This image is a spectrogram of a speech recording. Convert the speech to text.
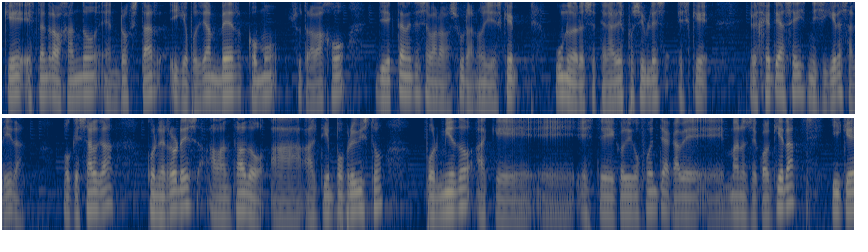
que están trabajando en Rockstar y que podrían ver cómo su trabajo directamente se va a la basura, ¿no? Y es que uno de los escenarios posibles es que el GTA 6 ni siquiera saliera o que salga con errores avanzado al tiempo previsto por miedo a que eh, este código fuente acabe en manos de cualquiera y que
